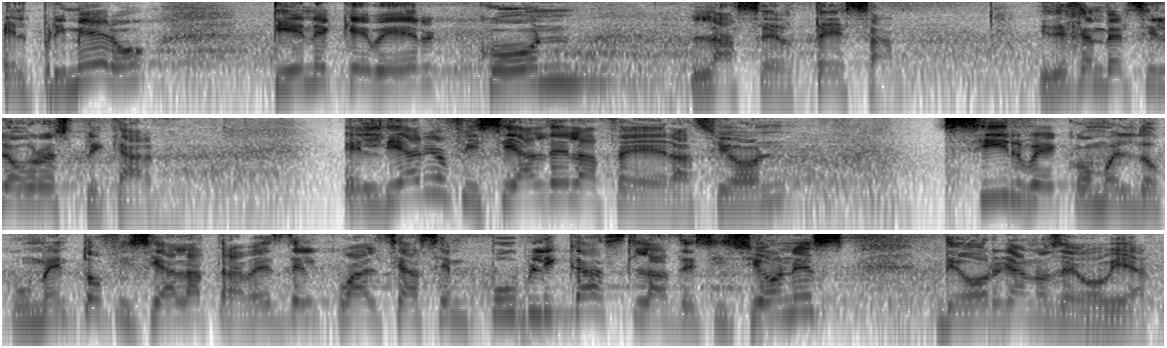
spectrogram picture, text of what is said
El primero tiene que ver con la certeza. Y dejen ver si logro explicarme. El diario oficial de la federación sirve como el documento oficial a través del cual se hacen públicas las decisiones de órganos de gobierno.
